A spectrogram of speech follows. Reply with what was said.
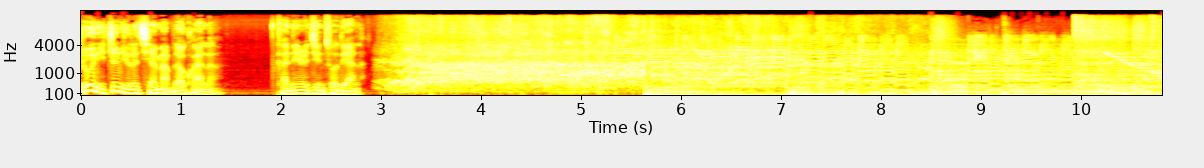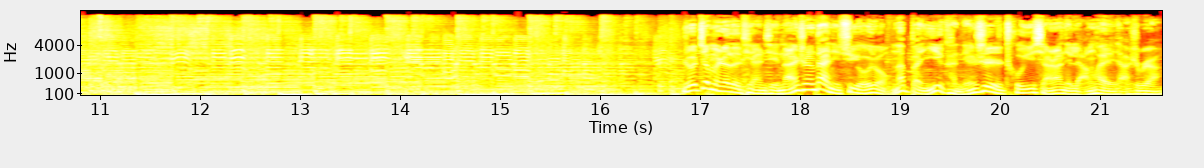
如果你真觉得钱买不到快乐，肯定是进错店了。你说这么热的天气，男生带你去游泳，那本意肯定是出于想让你凉快一下，是不是？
